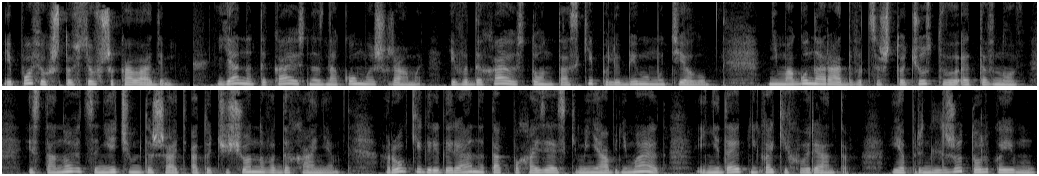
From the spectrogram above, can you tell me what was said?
И пофиг, что все в шоколаде. Я натыкаюсь на знакомые шрамы и выдыхаю стон тоски по любимому телу. Не могу нарадоваться, что чувствую это вновь, и становится нечем дышать от учащенного дыхания. Руки Григориана так по-хозяйски меня обнимают и не дают никаких вариантов. Я принадлежу только ему,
